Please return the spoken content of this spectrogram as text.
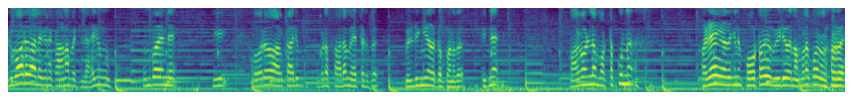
ഒരുപാട് കാലം ഇങ്ങനെ കാണാൻ പറ്റില്ല. അതിന് മുമ്പ് തന്നെ ഈ ഓരോ ആൾക്കാരും ഇവിടെ സ്ഥലം ഏറ്റെടുത്ത് ബിൽഡിങ്ങുകളൊക്കെ പണിത്. പിന്നെ വാഗമണിലെ മുട്ടക്കുന്ന് പഴയ ഏതെങ്കിലും ഫോട്ടോയോ വീഡിയോയോ നമ്മളെപ്പോലുള്ളവരുടെ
